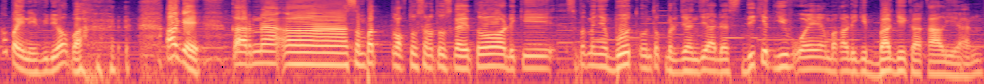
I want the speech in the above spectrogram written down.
apa ini video apa? Oke, karena eh, sempat waktu 100k itu Diki sempat menyebut untuk berjanji ada sedikit giveaway yang bakal Diki bagi ke kalian.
